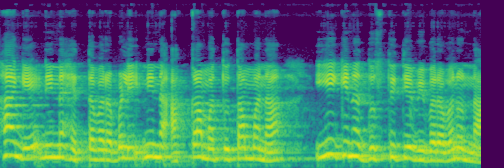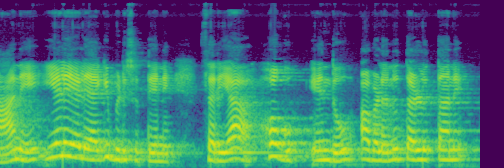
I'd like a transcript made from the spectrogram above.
ಹಾಗೆ ನಿನ್ನ ಹೆತ್ತವರ ಬಳಿ ನಿನ್ನ ಅಕ್ಕ ಮತ್ತು ತಮ್ಮನ ಈಗಿನ ದುಸ್ಥಿತಿಯ ವಿವರವನ್ನು ನಾನೇ ಎಳೆ ಎಳೆಯಾಗಿ ಬಿಡಿಸುತ್ತೇನೆ. ಸರಿಯಾ? ಹೋಗು ಎಂದು ಅವಳನ್ನು ತಳ್ಳುತ್ತಾನೆ.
